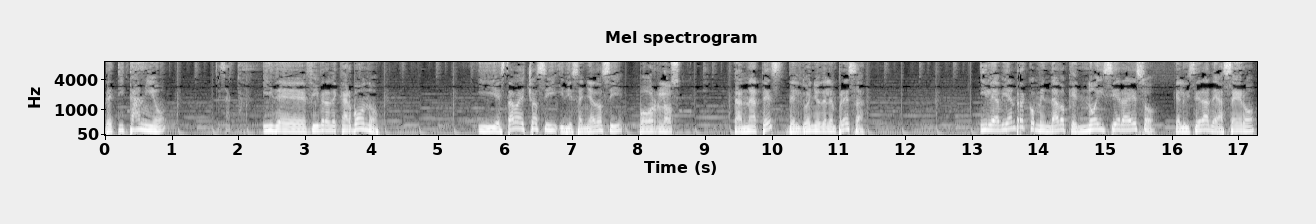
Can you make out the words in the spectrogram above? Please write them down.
de titanio exacto. y de fibra de carbono. Y estaba hecho así y diseñado así por los tanates del dueño de la empresa. Y le habían recomendado que no hiciera eso, que lo hiciera de acero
